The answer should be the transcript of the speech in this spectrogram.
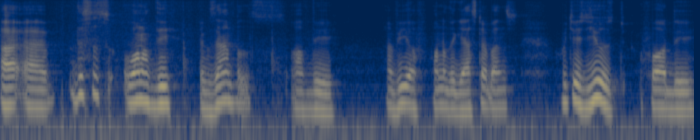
this is one of the examples of the view of one of the gas turbines, which is used for the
